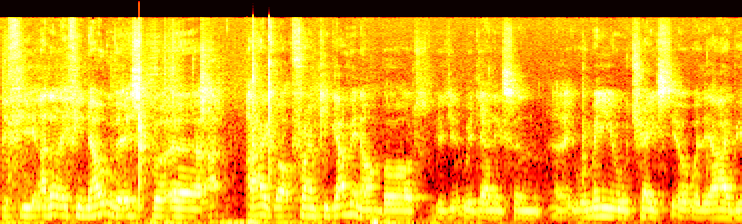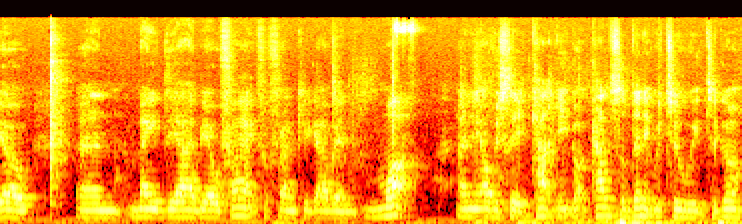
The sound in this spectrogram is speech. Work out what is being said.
if you I don't know if you know this, but uh, I, got Frankie Gavin on board with Dennis, and uh, it was me who chased it up with the IBO and made the IBO fight for Frankie Gavin. Mwah! And obviously it, can, it got cancelled, didn't it, with two weeks to go.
